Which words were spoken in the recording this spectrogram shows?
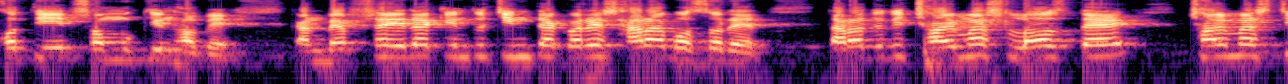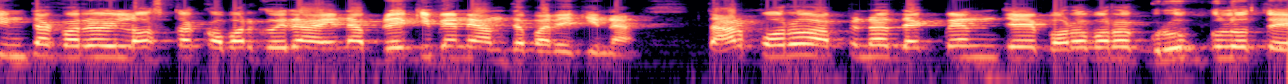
ক্ষতির সম্মুখীন হবে। কারণ ব্যবসায়ীরা কিন্তু চিন্তা করে সারা বছরের। তারা যদি ছয় মাস লস দেয়, ছয় মাস চিন্তা করে ওই লসটা কভার করে আইনা ব্রেক ইভেনে আনতে পারে কিনা। তারপরও আপনারা দেখবেন যে বড় বড় গ্রুপগুলোতে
